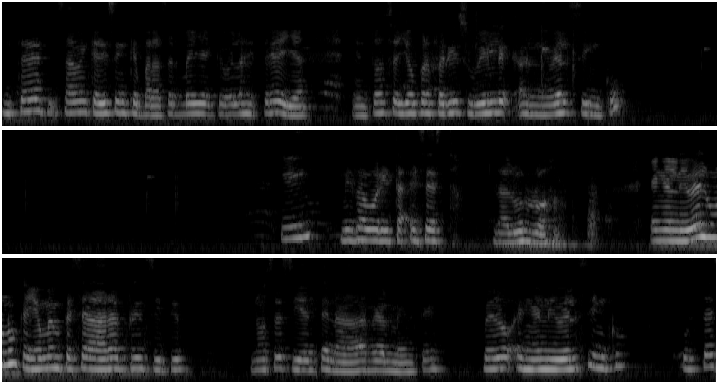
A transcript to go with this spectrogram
ustedes saben que dicen que para ser bella hay que ver las estrellas, entonces yo preferí subirle al nivel 5. Y mi favorita es esta, la luz roja. En el nivel 1 que yo me empecé a dar al principio, no se siente nada realmente, pero en el nivel 5 usted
